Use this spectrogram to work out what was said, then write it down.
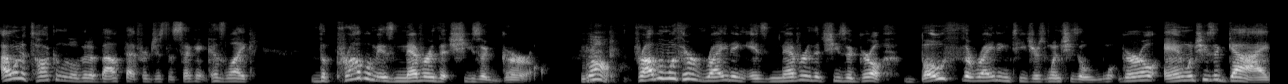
i want to talk a little bit about that for just a second because like the problem is never that she's a girl No, problem with her writing is never that she's a girl. Both the writing teachers, when she's a w- girl and when she's a guy,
